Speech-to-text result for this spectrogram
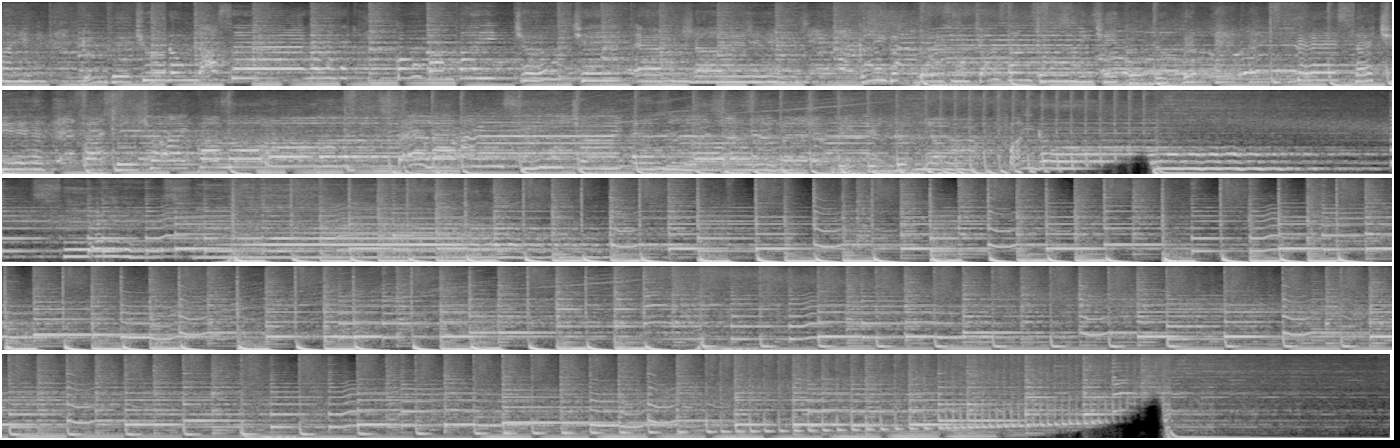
mây. Đường về chưa đông đã xe có bàn tay chở che em này. Cái gật đầu dù chẳng sang dù nhưng chỉ cần được bên em để sẽ chia, và dù cho ai có lỗi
